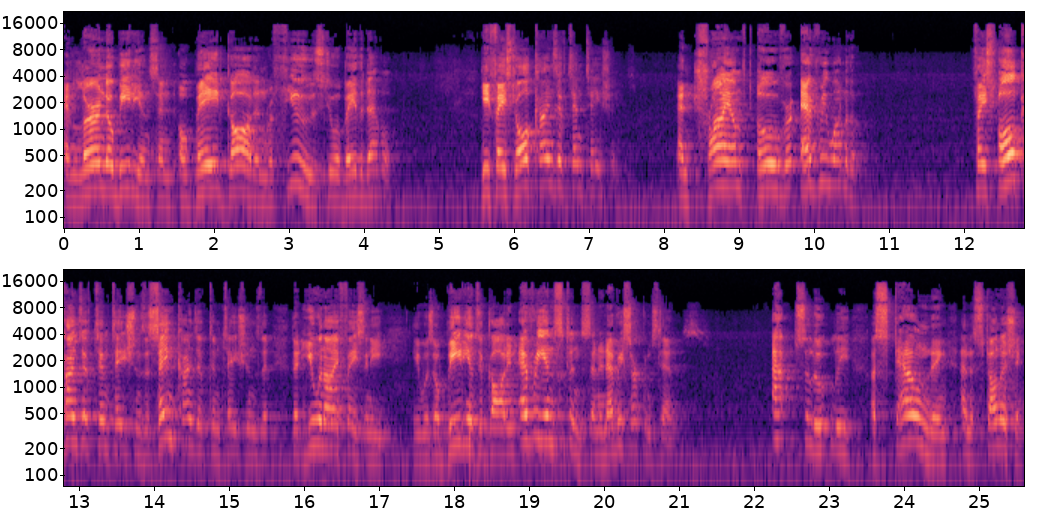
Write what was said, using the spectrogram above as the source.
and learned obedience and obeyed God and refused to obey the devil. He faced all kinds of temptations and triumphed over every one of them. Faced all kinds of temptations, the same kinds of temptations that, that you and I face, and he, he was obedient to God in every instance and in every circumstance. Absolutely astounding and astonishing.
